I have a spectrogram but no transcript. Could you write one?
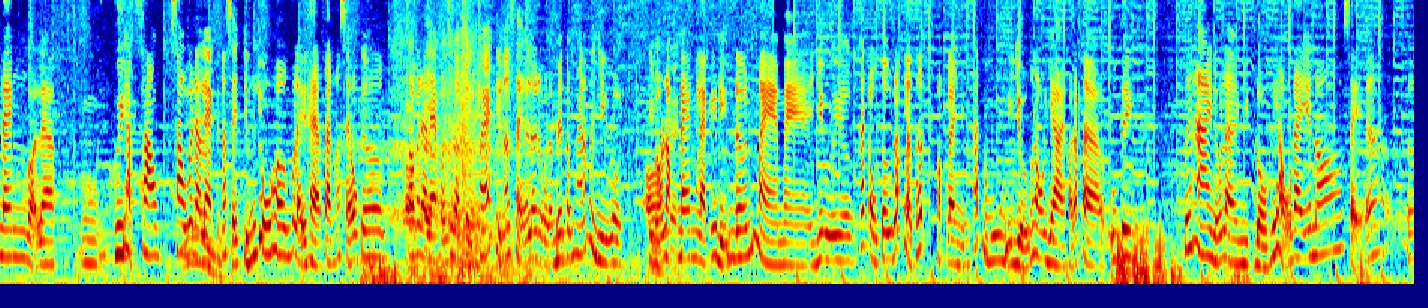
đang gọi là ừ, quy hoạch sau sau với Đà Lạt Ừ. thì nó sẽ chỉnh chu hơn với lại hạ tầng nó sẽ ok hơn so với Đà. Lạt sẽ là tự phát thì nó sẽ lên gọi là bê tông hóa rất là nhiều rồi thì Bảo Lộc đang là cái điểm đến mà mà khách đầu tư rất là thích hoặc là những khách mà mua nghỉ dưỡng lâu dài họ rất là ưu tiên thứ hai nữa là nhiệt độ khí hậu ở đây nó sẽ ờ,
